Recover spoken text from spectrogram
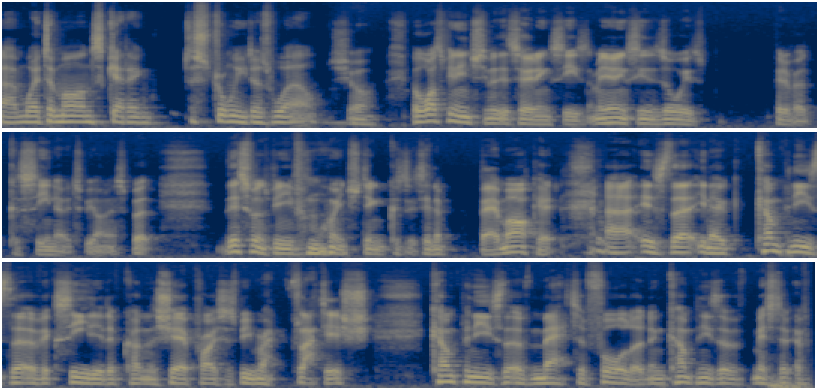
um, where demand's getting destroyed as well. Sure. But what's been interesting with this earnings season, I mean, earnings season is always a bit of a casino, to be honest, but this one's been even more interesting because it's in a bear market, uh, is that, you know, companies that have exceeded have kind of the share price has been flattish. Companies that have met have fallen, and companies that have missed have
